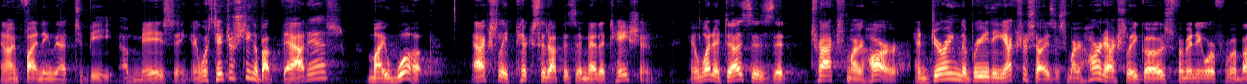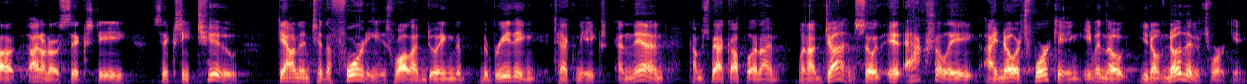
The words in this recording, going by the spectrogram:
And I'm finding that to be amazing. And what's interesting about that is my Whoop actually picks it up as a meditation. And what it does is it tracks my heart. And during the breathing exercises, my heart actually goes from anywhere from about, I don't know, 60, 62 down into the 40s while I'm doing the, the breathing techniques and then comes back up when I'm, when I'm done. So it actually, I know it's working, even though you don't know that it's working.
